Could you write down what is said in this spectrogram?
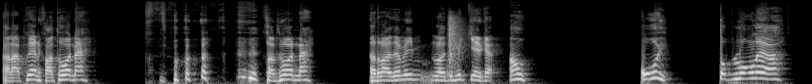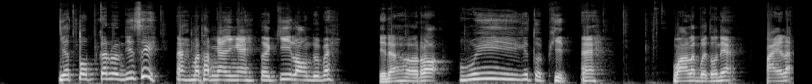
เอาละเพื่อนขอโทษนะ ขอโทษนะ เราจะไม่เราจะไม่เกลียดกัน เอ้า โอ้ย ตบลงเลยเหรอ อย่าตบกันแบบนี้สิอะมาทำงานยังไง เตอร์กี้ลองดูไหมเดี๋ยวนะเราอุ้ยก็ตดผิดเอะวางระเบิดตรงเนี้ย ไปละ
